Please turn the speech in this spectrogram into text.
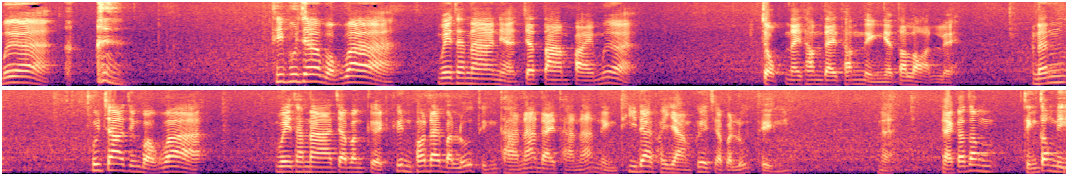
เมื่อที่พระเจ้าบอกว่าเวทนาเนี่ยจะตามไปเมื่อจบในธรรมใดธรรมหนึ่งเนี่ยตลอดเลยเพราะฉะนั้นพระเจ้าจึงบอกว่า เวทนาจะบังเกิดขึ้น เพราะได้บรรลุถึงฐานะใดฐานะหนึ่งที่ได้พยายามเพื่อจะบรรลุถึงนะแต่ก็ต้องถึงต้องมี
